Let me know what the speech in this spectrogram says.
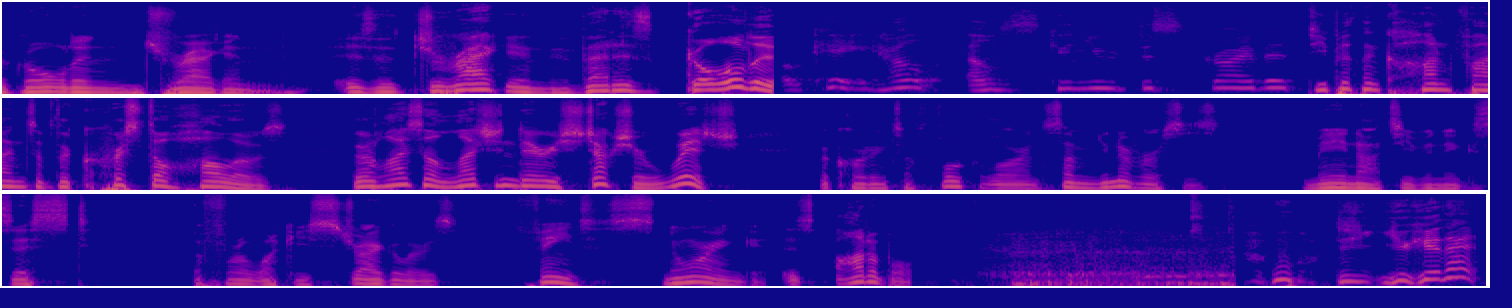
The golden dragon is a dragon that is golden. Okay, how else can you describe it? Deep in the confines of the Crystal Hollows, there lies a legendary structure which, according to folklore in some universes, may not even exist. Before lucky stragglers, faint snoring is audible. Ooh, did you hear that?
